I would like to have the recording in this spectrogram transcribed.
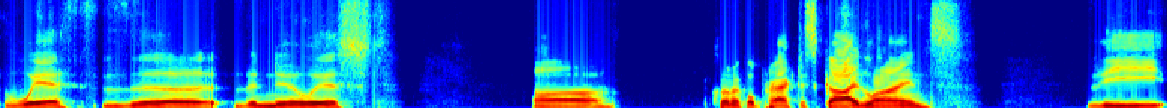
with the the newest uh clinical practice guidelines, the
